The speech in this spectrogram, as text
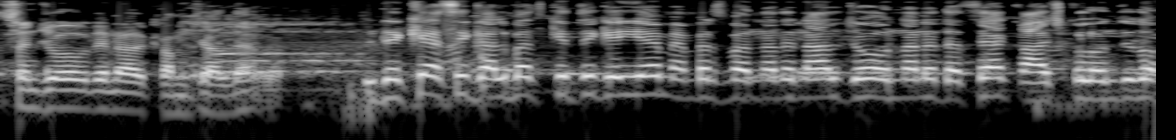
ਸੰਜੋਗ ਦੇ ਨਾਲ ਕੰਮ ਚੱਲਦਾ ਵਾ। ਤੇ ਦੇਖਿਆ, ਅਸੀਂ ਗੱਲਬਾਤ ਕੀਤੀ ਗਈ ਹੈ ਮੈਂਬਰ ਬੰਦਾਂ ਦੇ ਨਾਲ, ਜੋ ਉਹਨਾਂ ਨੇ ਦੱਸਿਆ, ਕਾਸ਼ ਕਲੋਨੀ ਤੋਂ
